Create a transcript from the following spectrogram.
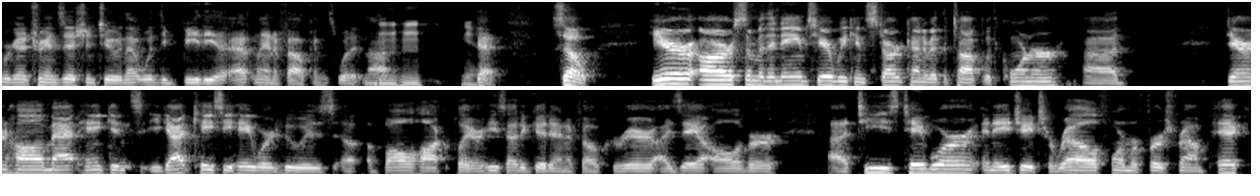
we're going to transition to, and that would be the Atlanta Falcons, would it not? Mm-hmm. Yeah. Okay. So here are some of the names here. We can start kind of at the top with corner. Uh, Darren Hall, Matt Hankins. You got Casey Hayward, who is a, a, ball hawk player. He's had a good NFL career. Isaiah Oliver, uh, Teez Tabor, and AJ Terrell, former first round pick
